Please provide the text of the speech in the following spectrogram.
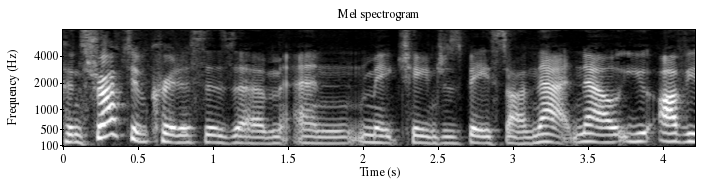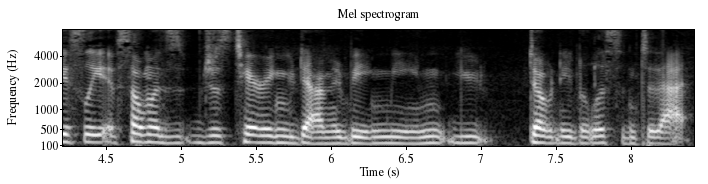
constructive criticism and make changes based on that. Now, you obviously, if someone's just tearing you down and being mean, you don't need to listen to that.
